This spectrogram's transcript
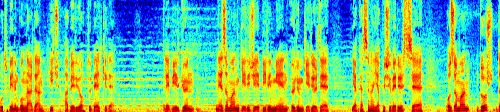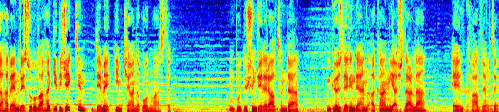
Utbe'nin bunlardan hiç haberi yoktu belki de. Hele bir gün ne zaman geleceği bilinmeyen ölüm gelir de yakasına yapışıverirse o zaman dur daha ben Resulullah'a gidecektim deme imkanı olmazdı. Bu düşünceler altında gözlerinden akan yaşlarla el kaldırdı.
